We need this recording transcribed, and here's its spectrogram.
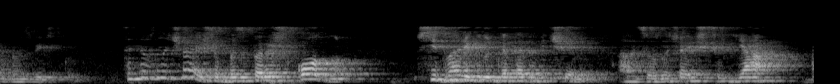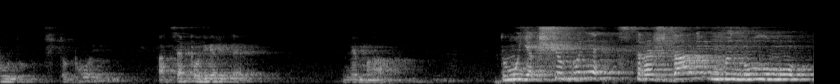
тебе звісткою, це не означає, що безперешкодно всі двері будуть для тебе відчинені. Але це означає, що я буду з тобою. А це, повірте, немало. Тому, якщо вони страждали у минулому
